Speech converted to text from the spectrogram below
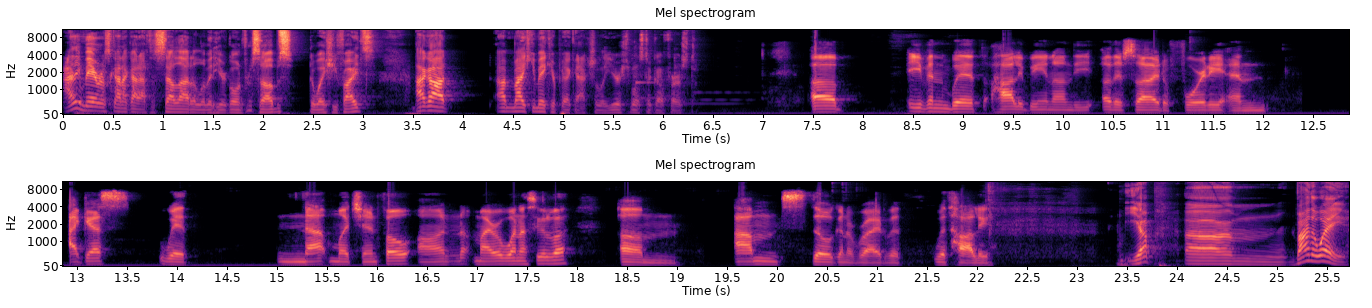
I think Mayra's kind of got to have to sell out a little bit here, going for subs the way she fights. I got uh, Mike. You make your pick. Actually, you're supposed to go first. Uh, even with Holly being on the other side of 40, and I guess with not much info on Myra Buena Silva, um, I'm still gonna ride with with Holly. Yep. Um, by the way,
